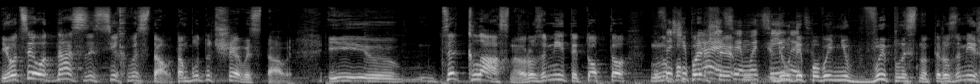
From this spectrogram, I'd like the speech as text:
І оце одна з цих вистав. Там будуть ще вистави. І це класно, розумієте? Тобто, ну, це по-перше, люди повинні виплеснути, розумієш?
